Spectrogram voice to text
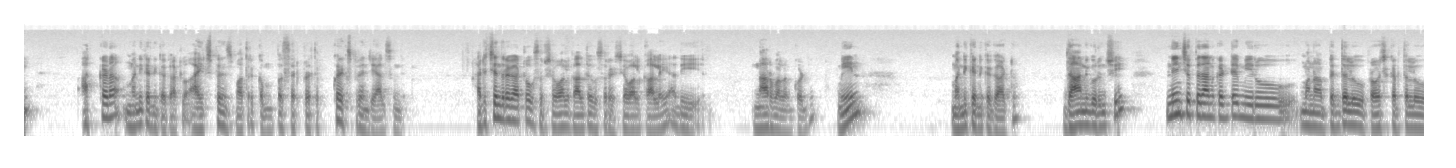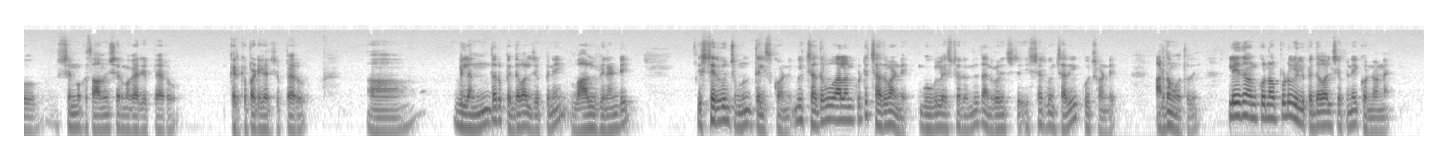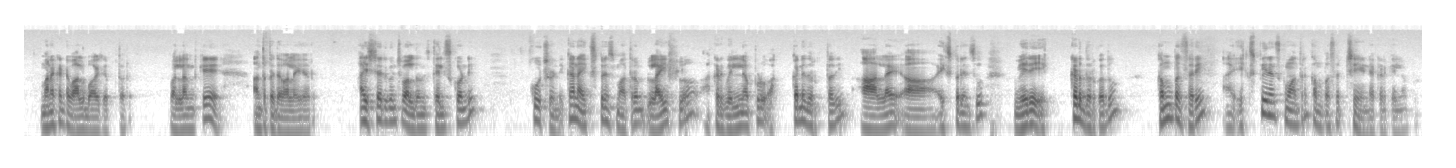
అక్కడ మణికర్ణిక ఘాట్లో ఆ ఎక్స్పీరియన్స్ మాత్రం కంపల్సరీ ప్రతి ఒక్కరు ఎక్స్పీరియన్స్ చేయాల్సిందే. హరిశ్చంద్ర ఘాట్లో ఒకసారి శవాలు కాలితే ఒకసారి శవాలు కాలే అది నార్మల్ అనుకోండి. మెయిన్ మణికర్ణిక ఘాట్ దాని గురించి నేను చెప్పేదానికంటే మీరు మన పెద్దలు ప్రవచకర్తలు షణ్ముఖ స్వామి శర్మ గారు చెప్పారు కరికపాటి గారు చెప్పారు. వీళ్ళందరూ పెద్దవాళ్ళు చెప్పినాయి వాళ్ళు వినండి. హిస్టరీ గురించి ముందు తెలుసుకోండి. మీకు చదవాలనుకుంటే చదవండి. గూగుల్లో హిస్టరీ ఉంది. దాని గురించి హిస్టరీ గురించి చదివి కూర్చోండి. అర్థమవుతుంది. లేదు అనుకున్నప్పుడు వీళ్ళు పెద్దవాళ్ళు చెప్పినవి కొన్ని ఉన్నాయి. మనకంటే వాళ్ళు బాగా చెప్తారు. వాళ్ళందుకే అంత పెద్దవాళ్ళు అయ్యారు. ఆ హిస్టరీ గురించి వాళ్ళ గురించి తెలుసుకోండి. కూర్చోండి. కానీ ఆ ఎక్స్పీరియన్స్ మాత్రం లైఫ్లో అక్కడికి వెళ్ళినప్పుడు అక్కడనే దొరుకుతుంది. ఆ లై ఆ ఎక్స్పీరియన్స్ వేరే ఎక్కడ దొరకదు. కంపల్సరీ ఆ ఎక్స్పీరియన్స్కి మాత్రం కంపల్సరీ చేయండి అక్కడికి వెళ్ళినప్పుడు.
